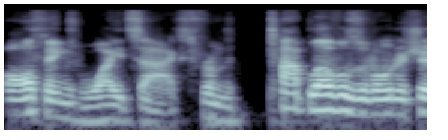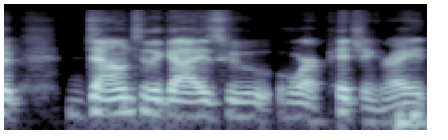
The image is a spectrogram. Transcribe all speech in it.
all things White Sox from the top levels of ownership down to the guys who who are pitching, right?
